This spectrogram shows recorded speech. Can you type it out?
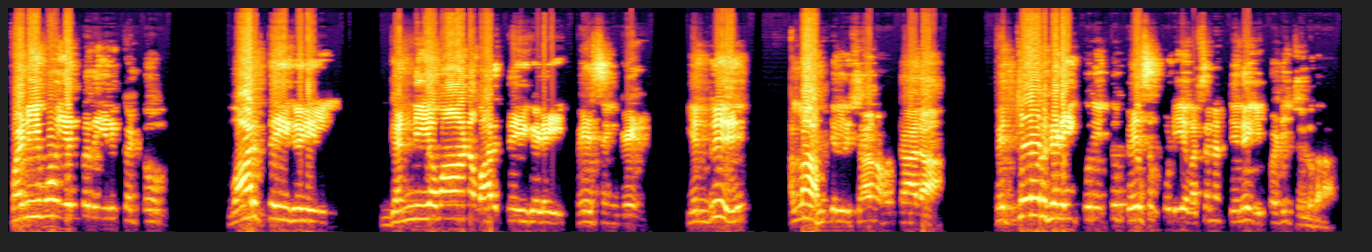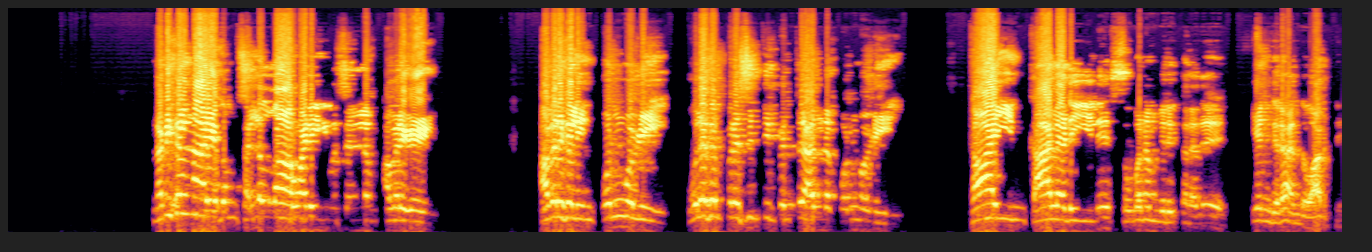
பணிவு என்பது இருக்கட்டும். வார்த்தைகளில் கண்ணியமான வார்த்தைகளை பேசுங்கள் என்று அல்லாஹு பெற்றோர்களை குறித்து பேசக்கூடிய வசனத்திலே இப்படி சொல்லுகிறார். நபிகள் நாயகம் சல்லல்லாஹு அலைஹி செல்லும் அவர்கள் அவர்களின் பொன்மொழி உலக பிரசித்தி பெற்ற அந்த பொன்மொழி தாயின் காலடியிலே சுவனம் இருக்கிறது என்கிற அந்த வார்த்தை.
